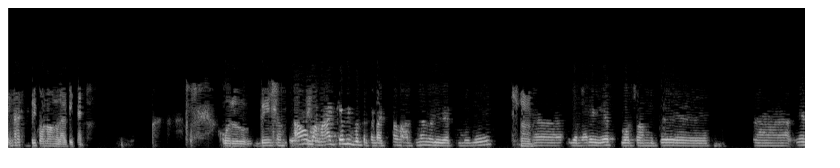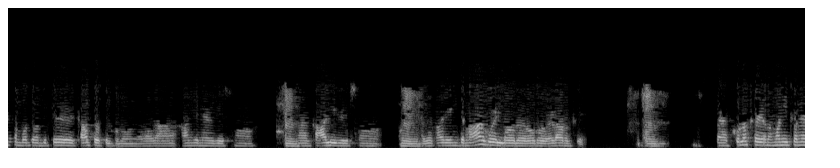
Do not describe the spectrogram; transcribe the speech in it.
என்ன இப்படி பண்ணுவாங்களா அப்படின்னு. ஒரு வேஷம் ஆமா நான் கேள்விப்பட்டிருக்கேன் டாக்டர் நான் திருநெல்வேலி இருக்கும்போது இந்த மாதிரி வேஸ்ட் போட்டு வந்துட்டு வேஷம் போட்டு வந்துட்டு காசு வசூல் பண்ணுவாங்க. அதாவது ஆஞ்சநேயர் வேஷம் காளி வேஷம். அதே மாதிரி இந்த நாகர்கோயில்ல ஒரு ஒரு இடம் இருக்கு. குலசேகரமா நீ சொன்ன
